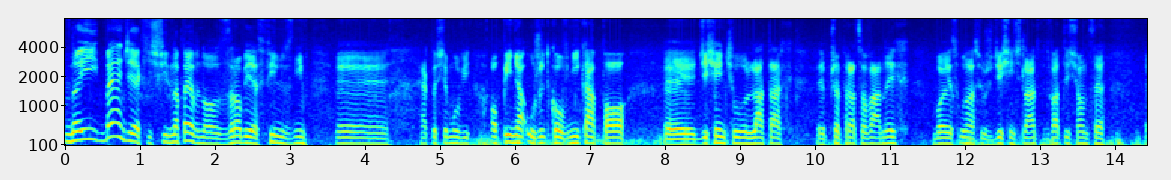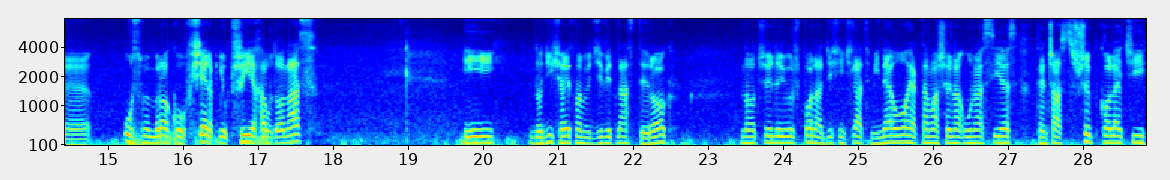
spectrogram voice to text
No i będzie jakiś film, na pewno zrobię film z nim, e, jak to się mówi, opinia użytkownika po e, 10 latach e, przepracowanych, bo jest u nas już 10 lat. W 2000 e, 2008 roku w sierpniu przyjechał do nas. I do dzisiaj jest, mamy 19 rok. No czyli już ponad 10 lat minęło jak ta maszyna u nas jest. Ten czas szybko leci.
